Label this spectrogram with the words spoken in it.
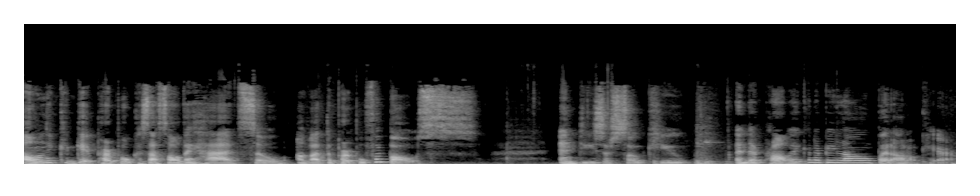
only could get purple because that's all they had. So I got the purple footballs. And these are so cute. And they're probably going to be long, but I don't care.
